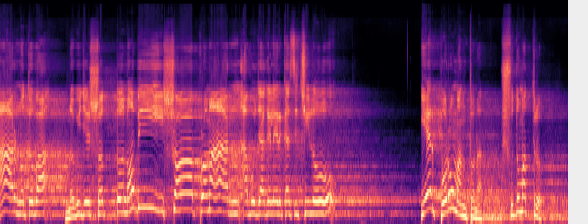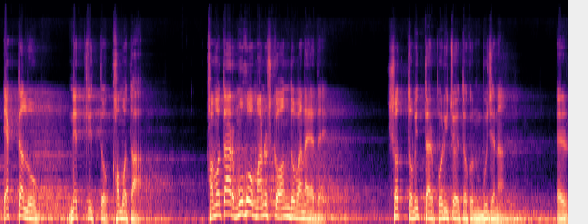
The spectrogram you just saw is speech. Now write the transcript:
আর নতুবা নবী যে সত্য নবী সব প্রমাণ আবু জাগেলের কাছে ছিল। এর পরও মানত না, শুধুমাত্র একটা লোক নেতৃত্ব, ক্ষমতা। ক্ষমতার মোহ মানুষকে অন্ধ বানায় দেয়। সত্য মিথ্যার পরিচয় তখন বুঝে না। এর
